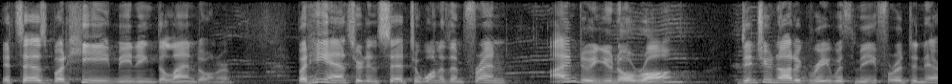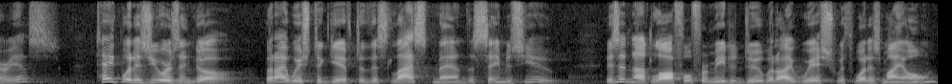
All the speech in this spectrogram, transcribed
It says, but he, meaning the landowner, but he answered and said to one of them, friend, I'm doing you no wrong. Did you not agree with me for a denarius? Take what is yours and go. But I wish to give to this last man the same as you. Is it not lawful for me to do what I wish with what is my own?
